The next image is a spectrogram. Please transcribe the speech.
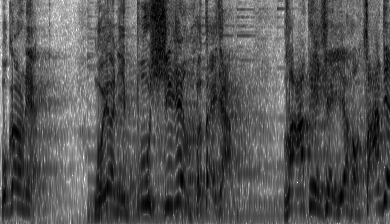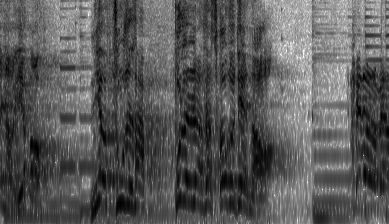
我告诉你。我要你不惜任何代价，拉电线也好，砸电脑也好，你要阻止他，不能让他操作电脑。听到了没有？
